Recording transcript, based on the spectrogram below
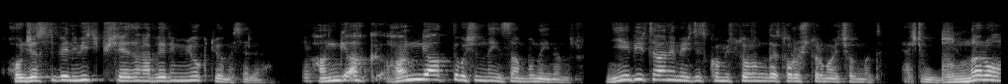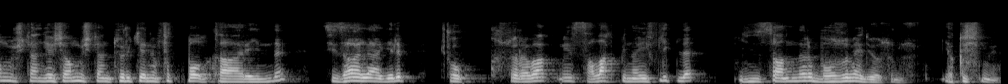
Hocası benim hiçbir şeyden haberim yok diyor mesela. Hangi ak hangi aklı başında insan buna inanır? Niye bir tane meclis komisyonunda soruşturma açılmadı? Ya şimdi bunlar olmuşken, yaşanmışken Türkiye'nin futbol tarihinde siz hala gelip çok kusura bakmayın salak bir naiflikle insanları bozum ediyorsunuz. Yakışmıyor.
